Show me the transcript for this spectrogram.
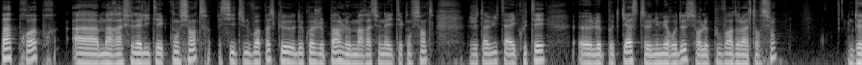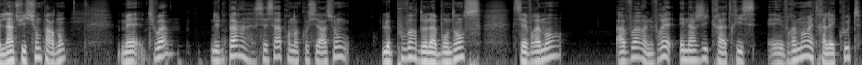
pas propres à ma rationalité consciente. Si tu ne vois pas ce que, de quoi je parle, ma rationalité consciente, je t'invite à écouter euh, le podcast numéro 2 sur le pouvoir de l'intention, de l'intuition, pardon. Mais tu vois, d'une part, c'est ça à prendre en considération le pouvoir de l'abondance, c'est vraiment avoir une vraie énergie créatrice et vraiment être à l'écoute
